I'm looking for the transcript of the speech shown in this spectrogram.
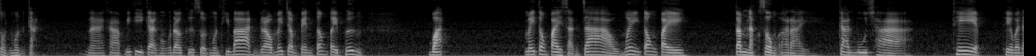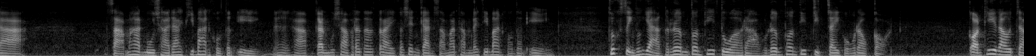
สวดมนต์กันนะครับ วิธีการของเราคือสวดมนต์ที่บ้าน เราไม่จำเป็นต้องไปพึ่งวัด ไม่ต้องไปสันเจ้า ไม่ต้องไปตำหนักทรงอะไร การบูชา เทพ เทวดา สามารถบูชาได้ที่บ้านของตนเองนะครับ การบูชาพระรัตนตรัยก็เช่นกันสามารถทำได้ที่บ้านของตนเอง ทุกสิ่งทุกอย่างเริ่มต้นที่ตัวเรา เริ่มต้นที่จิตใจของเราก่อน ก่อนที่เราจะ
